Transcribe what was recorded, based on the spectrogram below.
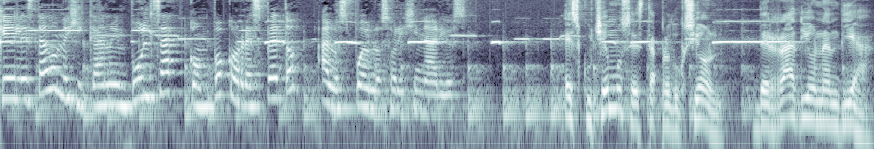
que el Estado mexicano impulsa con poco respeto a los pueblos originarios. Escuchemos esta producción de Radio Nandía.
